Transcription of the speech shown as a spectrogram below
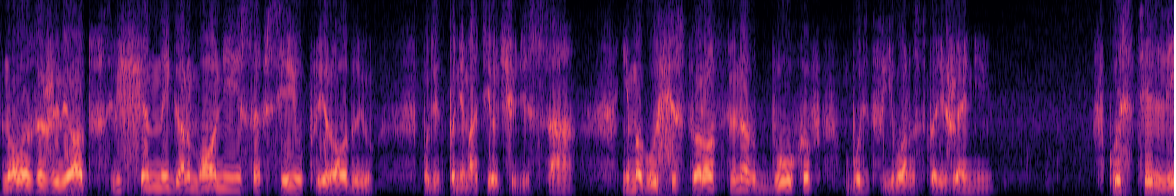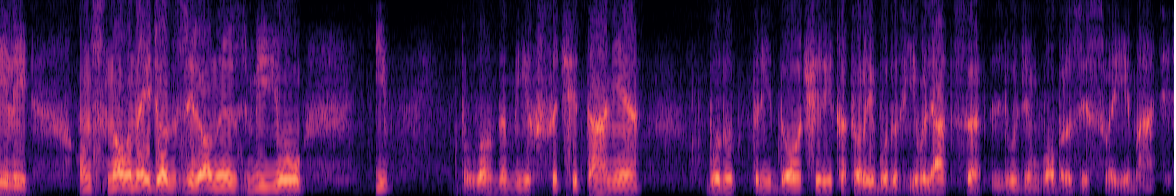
снова заживет в священной гармонии со всею природою, будет понимать ее чудеса, и могущество родственных духов будет в его распоряжении. В кусте лилий он снова найдет зеленую змею, и плодом их сочетания будут три дочери, которые будут являться людям в образе своей матери.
